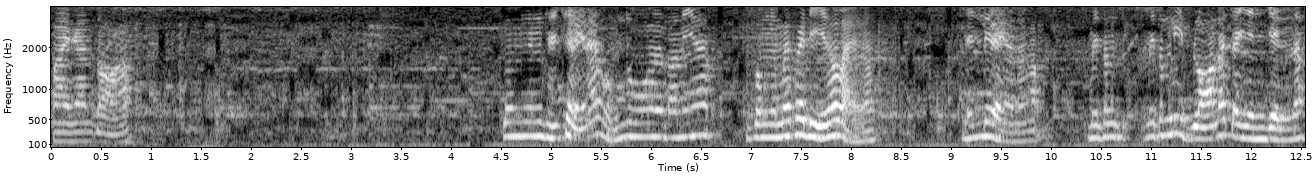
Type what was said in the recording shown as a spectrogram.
ไปกันต่อครับทรงยังเฉยๆนะผมดูตอนนี้ทรงยังไม่ค่อยดีเท่าไหร่นะเรื่อยๆนะครับ ไม่ต้องไม่ต้องรีบร้อนนะใจเย็นๆนะ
